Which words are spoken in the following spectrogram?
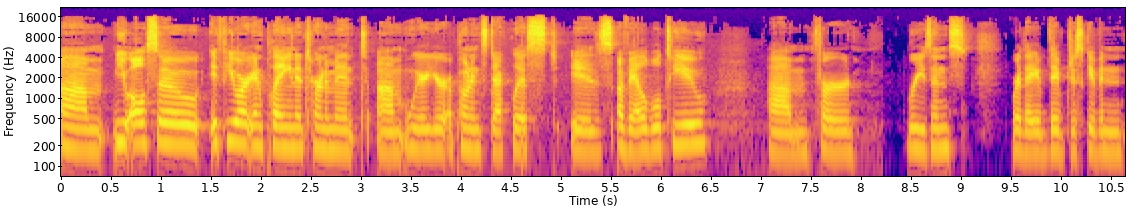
Um, you also, if you are in playing in a tournament um, where your opponent's deck list is available to you um, for reasons where they they've just given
